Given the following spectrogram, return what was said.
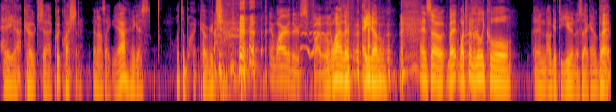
"Hey, uh, Coach, uh, quick question." And I was like, "Yeah." And he goes, "What's a bunt coverage? And why are there five of them? Why are there eight of them?" And so, but what's been really cool, and I'll get to you in a second, but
